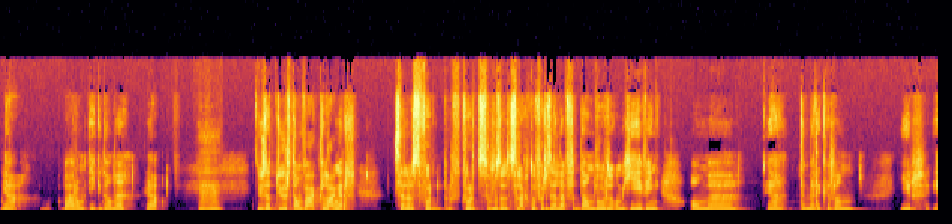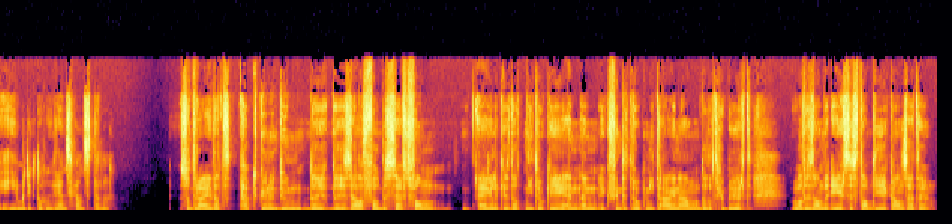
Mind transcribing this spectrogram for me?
ja, waarom ik dan? Hè? Ja. Mhm. Dus dat duurt dan vaak langer, zelfs voor, voor het, soms het slachtoffer zelf, dan voor de omgeving, om eh, ja, te merken van hier, hier moet ik toch een grens gaan stellen. Zodra je dat hebt kunnen doen, dat je, dat je zelf wel beseft van eigenlijk is dat niet oké en, en ik vind het ook niet aangenaam dat het gebeurt. Wat is dan de eerste stap die je kan zetten?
